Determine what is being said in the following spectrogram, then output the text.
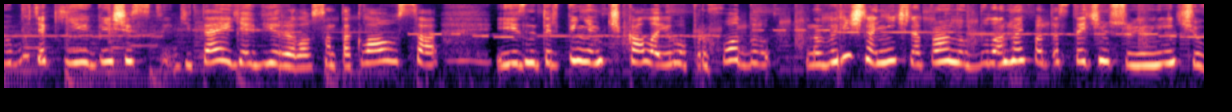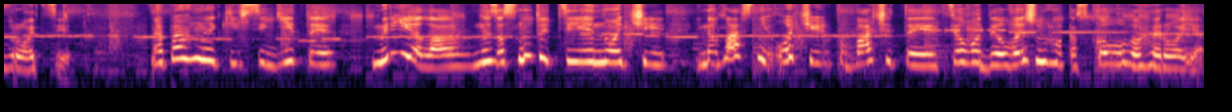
мабуть, як і більшість дітей, я вірила в Санта Клауса і з нетерпінням чекала його приходу. Новорічна ніч, напевно, була найфантастичнішою ніччю в році. Напевно, як і всі діти, мріяла не заснути цієї ночі і на власні очі побачити цього дивовижного казкового героя.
